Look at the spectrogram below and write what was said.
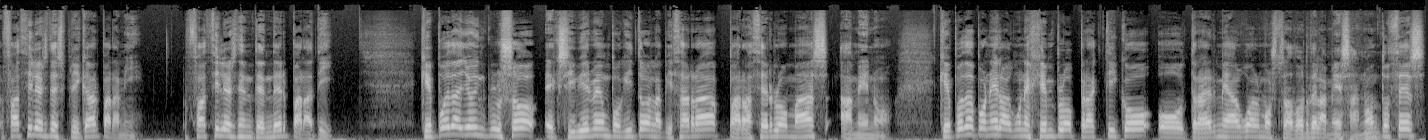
fáciles de explicar para mí, fáciles de entender para ti, que pueda yo incluso exhibirme un poquito en la pizarra para hacerlo más ameno, que pueda poner algún ejemplo práctico o traerme algo al mostrador de la mesa, ¿no? Entonces,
